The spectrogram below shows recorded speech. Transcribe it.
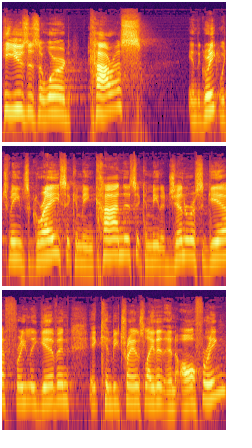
He uses the word charis in the Greek, which means grace. It can mean kindness. It can mean a generous gift, freely given. It can be translated an offering.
